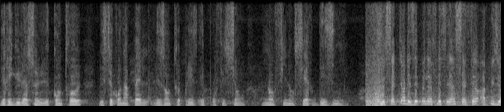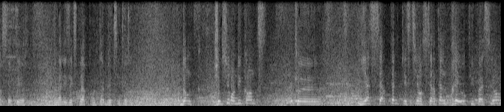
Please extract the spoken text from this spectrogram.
des régulations et de contrôle de ce qu'on appelle les entreprises et professions non financières désignées. Le secteur des EPNFL, c'est un secteur à plusieurs secteurs. On a les experts comptables, etc. Donc, je me suis rendu compte qu'il y a certaines questions, certaines préoccupations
